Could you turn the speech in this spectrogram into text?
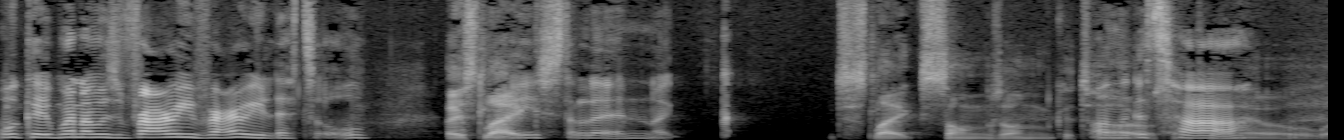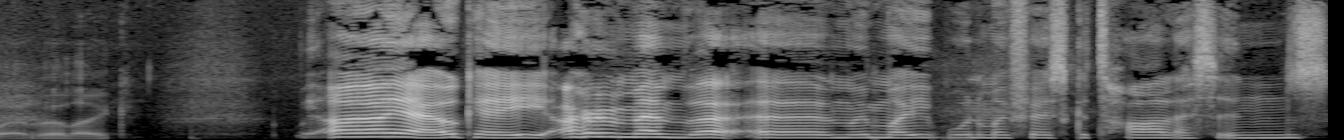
Okay, when I was very, very little, It's I like used to learn like just like songs on guitar, On the or something, guitar. or whatever. Like Oh yeah, okay. I remember um in my one of my first guitar lessons.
